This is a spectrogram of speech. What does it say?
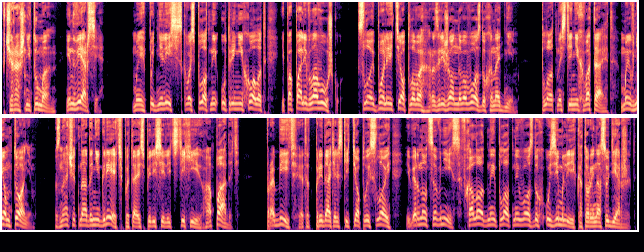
Вчерашний туман, инверсия. Мы поднялись сквозь плотный утренний холод и попали в ловушку. Слой более теплого, разреженного воздуха над ним. Плотности не хватает, мы в нем тонем. Значит, надо не греть, пытаясь пересилить стихию, а падать. Пробить этот предательский теплый слой и вернуться вниз, в холодный плотный воздух у земли, который нас удержит.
